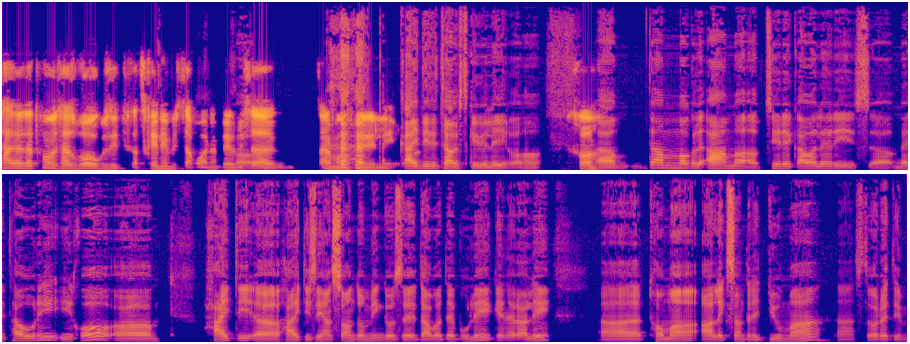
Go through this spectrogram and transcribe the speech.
რა თქმა უნდა, საზღვაო გზით ცხენების წაყვანა ბევრისა წარმოუდგენელი. კაი დიდი თავის კივილი იყო, ხო? ხო. და მოკლე ამ მცირე კავალერიის მეტაური იყო აა ჰაიტი ჰაიტიზე ან სან დომინგოზე დაბადებული გენერალი თომა ალექსანდრე დიუმა სწორედ იმ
